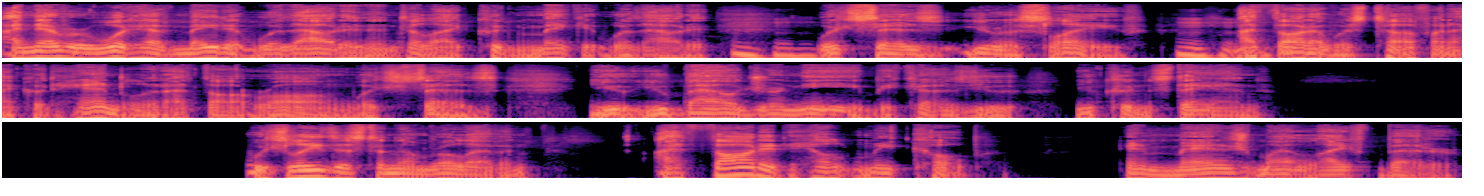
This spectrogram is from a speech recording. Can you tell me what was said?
I never would have made it without it until I couldn't make it without it, hmm which says you're a slave. hmm I thought I was tough and I could handle it. I thought wrong, which says you you bowed your knee because you you couldn't stand. Which leads us to number eleven. I thought it helped me cope and manage my life better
